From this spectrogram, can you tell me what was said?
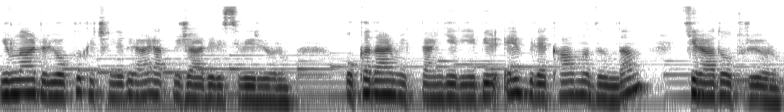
Yıllardır yokluk içinde bir hayat mücadelesi veriyorum. O kadar mülkten geriye bir ev bile kalmadığından kirada oturuyorum.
